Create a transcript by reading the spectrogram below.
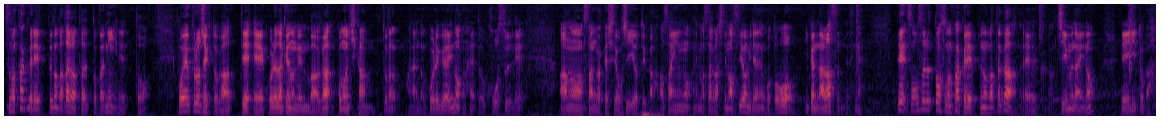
その各レップの方々とかに、えっと、こういうプロジェクトがあって、えー、これだけのメンバーがこの期間とか、あのこれぐらいの、えっと、工数で、あの、参画してほしいよっていうか、アサインを今探してますよみたいなことを一回流すんですね。で、そうすると、その各レップの方が、えー、チーム内のデイリーとか、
